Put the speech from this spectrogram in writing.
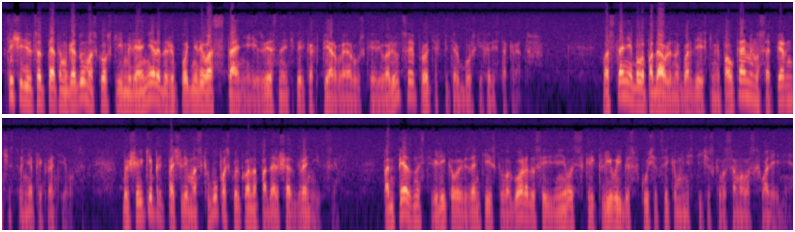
В 1905 году московские миллионеры даже подняли восстание, известное теперь как Первая русская революция против петербургских аристократов. Восстание было подавлено гвардейскими полками, но соперничество не прекратилось. Большевики предпочли Москву, поскольку она подальше от границы. Помпезность великого византийского города соединилась с крикливой безвкусицей коммунистического самовосхваления.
